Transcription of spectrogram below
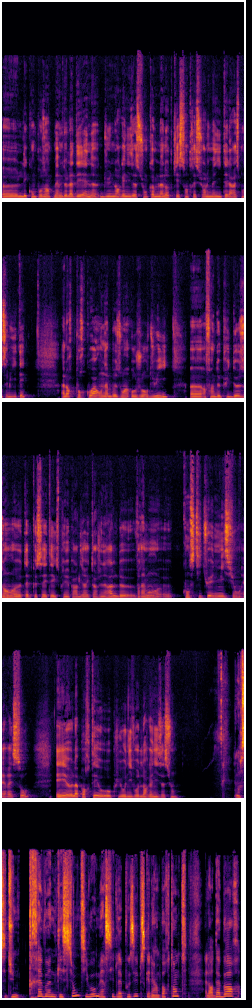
euh, les composantes même de l'ADN d'une organisation comme la nôtre qui est centrée sur l'humanité, la responsabilité. Alors pourquoi on a besoin aujourd'hui, euh, enfin depuis deux ans, euh, tel que ça a été exprimé par le directeur général, de vraiment euh, constituer une mission RSO et la porter au, plus haut niveau de l'organisation? Alors c'est une très bonne question Thibault, merci de la poser parce qu'elle est importante. Alors d'abord,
